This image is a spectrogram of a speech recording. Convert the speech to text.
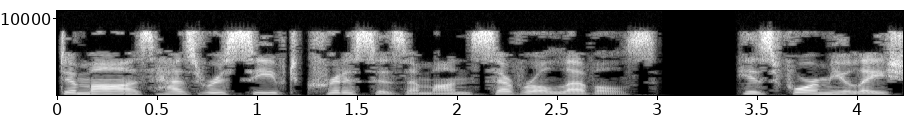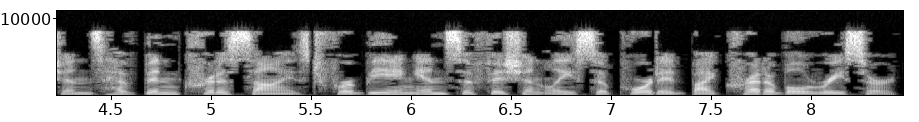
deMause has received criticism on several levels. His formulations have been criticized for being insufficiently supported by credible research.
